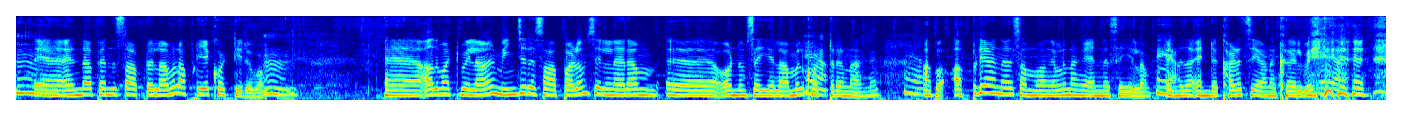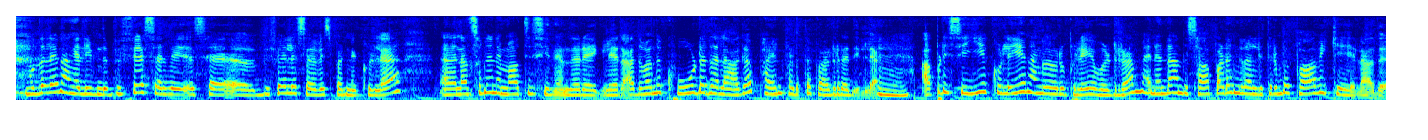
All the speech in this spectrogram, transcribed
அஹ், என்ன அப்ப வந்து சாப்பிடலாமல் அப்படியே கொட்டிடுவோம். அது மட்டும் இல்லாமல் மிஞ்சிற சாப்பாடும் சில நேரம் ஒண்ணும் செய்யலாமல் கொட்டுறோம் நாங்க அப்ப அப்படியான சம்பவங்களை நாங்க என்ன செய்யலாம்? என்னதான் என் கடைசியான கேள்வி. முதல்ல நாங்கள் இந்த பிஃபே சர்வீஸ் பிஃபேல சர்வீஸ் பண்ணக்குள்ள நான் சொன்ன மாத்திசி அந்த ரெகுலர் அது வந்து கூடுதலாக பயன்படுத்தப்படுறதில்ல. அப்படி செய்யக்குள்ளேயே நாங்கள் ஒரு பிள்ளைய விடுறோம். என்னன்னா அந்த சாப்பாடுங்களால திரும்ப பாவிக்க இயலாது.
